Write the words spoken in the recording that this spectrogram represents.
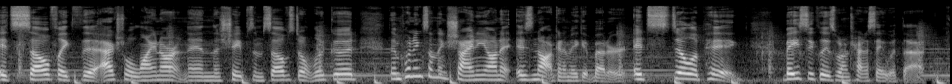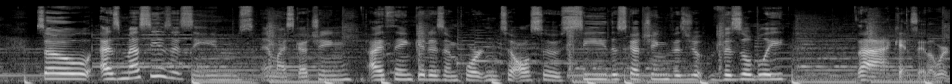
itself, like the actual line art and the shapes themselves don't look good, then putting something shiny on it is not going to make it better. It's still a pig, basically, is what I'm trying to say with that. So, as messy as it seems in my sketching, I think it is important to also see the sketching visu visibly. Ah, I can't say that word.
